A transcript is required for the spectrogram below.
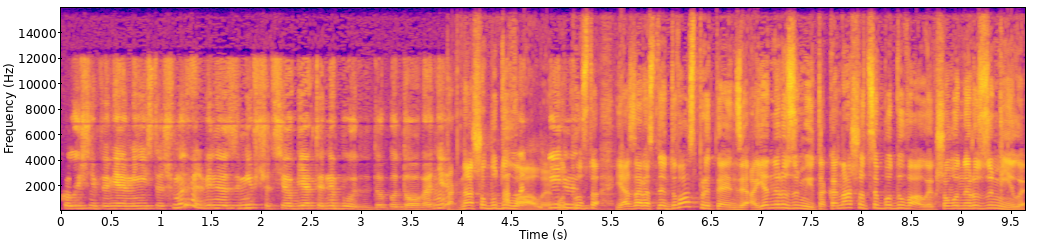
колишній прем'єр-міністр Шмигаль він розумів, що ці об'єкти не будуть добудовані. Так на будували? Він- От просто я зараз не до вас претензія, а я не розумію. Так а на що це будували? Якщо вони розуміли,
